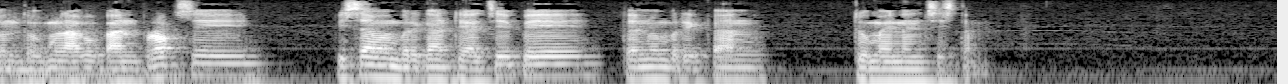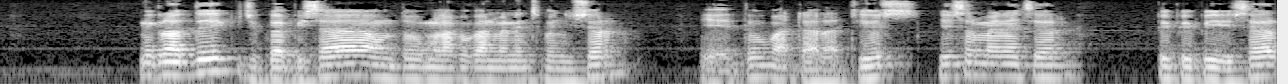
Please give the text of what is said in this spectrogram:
untuk melakukan proxy bisa memberikan DHCP dan memberikan domain name system. Mikrotik juga bisa untuk melakukan manajemen user yaitu pada radius user manager, PPP user,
